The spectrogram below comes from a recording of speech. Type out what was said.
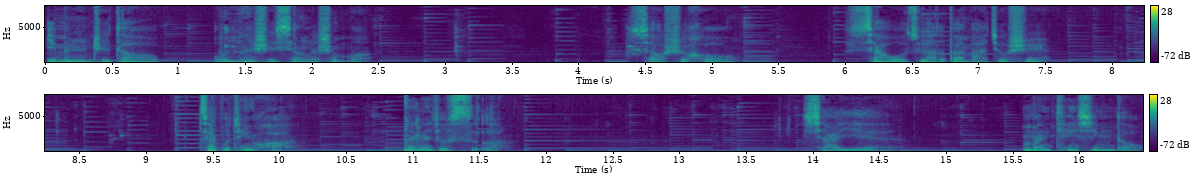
也没人知道我那时想了什么。小时候，吓唬我最好的办法就是，再不听话，奶奶就死了。夏夜，满天星斗。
